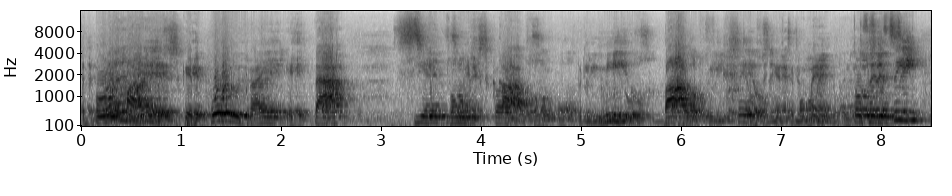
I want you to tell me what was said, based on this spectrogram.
El problema es que el pueblo de Israel está, son esclavos, son oprimidos bajo los filisteos en este momento. Entonces en sí,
